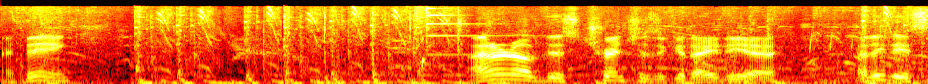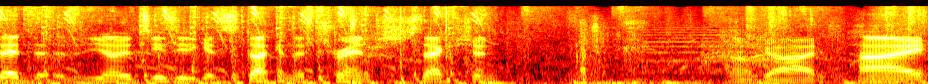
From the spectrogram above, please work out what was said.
I think. I don't know if this trench is a good idea. I think they said, you know, it's easy to get stuck in the trench section. Oh God, hi.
